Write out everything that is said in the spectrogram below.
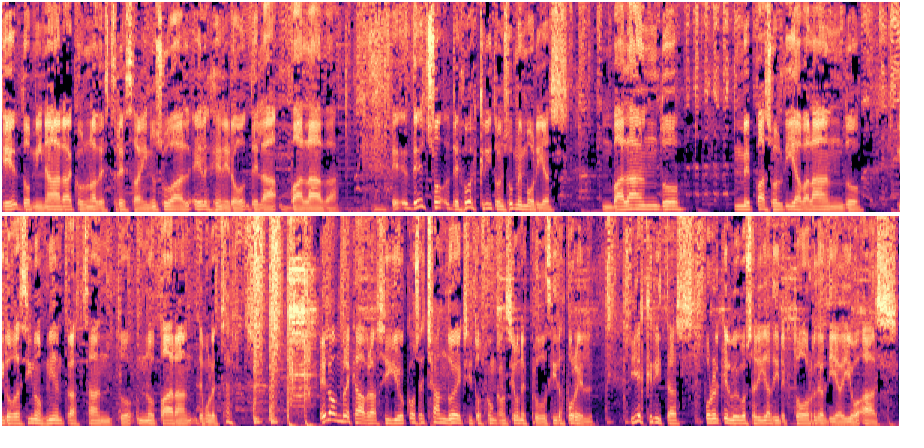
que dominara con una destreza inusual el género de la balada. Eh, de hecho, dejó escrito en sus memorias, balando, me paso el día balando, y los vecinos mientras tanto no paran de molestar. El hombre cabra siguió cosechando éxitos con canciones producidas por él y escritas por el que luego sería director del diario As,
